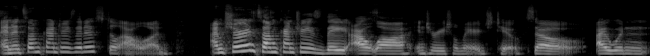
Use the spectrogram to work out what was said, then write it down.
And in some countries, it is still outlawed. I'm sure in some countries, they outlaw interracial marriage too. So I wouldn't,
